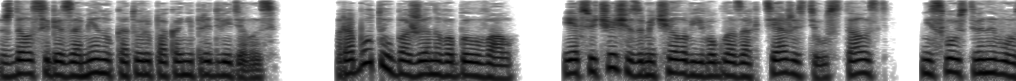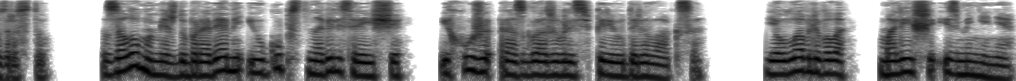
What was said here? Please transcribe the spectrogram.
ждал себе замену, которой пока не предвиделась. Работа у Баженова был вал. Я все чаще замечала в его глазах тяжесть и усталость, несвойственной возрасту. Заломы между бровями и у губ становились резче, и хуже разглаживались в периоды релакса. Я улавливала малейшие изменения.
